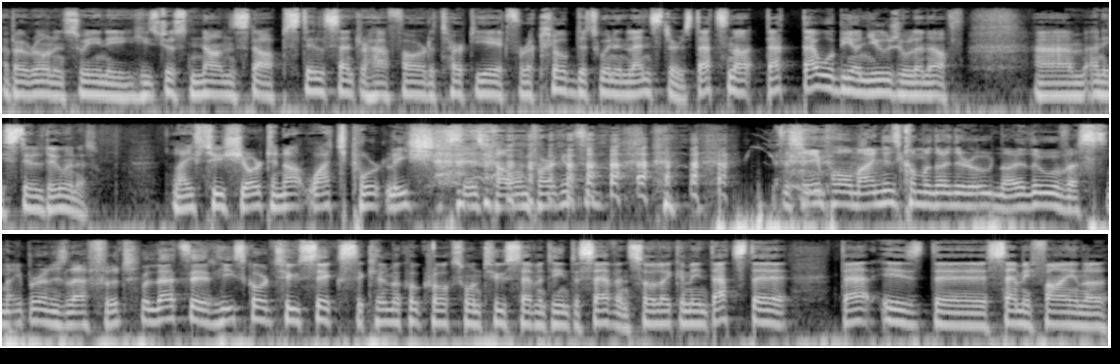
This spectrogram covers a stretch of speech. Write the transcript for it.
about Ronan Sweeney. He's just non-stop, still centre half forward at 38 for a club that's winning Leinster's. That's not that that would be unusual enough, um, and he's still doing it. Life's too short to not watch Portlaoise, says Colin Parkinson. The same Paul Mannion's coming down the road now, though, with a sniper on his left foot. Well, that's it. He scored two six. The Kilmacud Crokes won two seventeen to seven. So, like, I mean, that's the that is the semi final,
